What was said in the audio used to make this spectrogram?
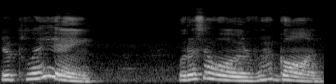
They're playing. Urasawa with Ragon.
